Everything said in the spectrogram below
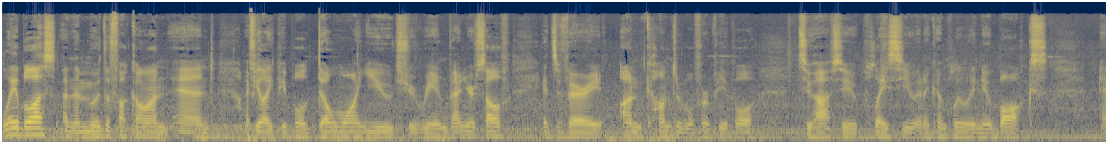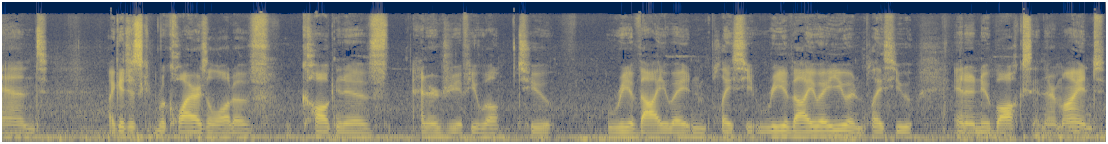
label us and then move the fuck on and I feel like people don't want you to reinvent yourself. It's very uncomfortable for people to have to place you in a completely new box. And like it just requires a lot of cognitive energy if you will to reevaluate and place you reevaluate you and place you in a new box in their mind.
